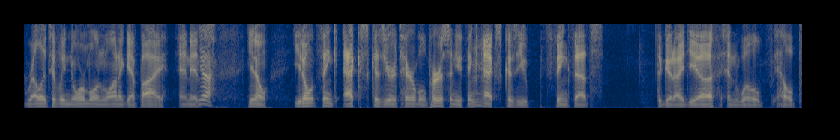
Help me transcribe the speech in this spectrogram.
relatively normal and want to get by, and it's, Yeah. you know, you don't think X because you're a terrible person. You think Mhm. X because you think that's the good idea and will help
